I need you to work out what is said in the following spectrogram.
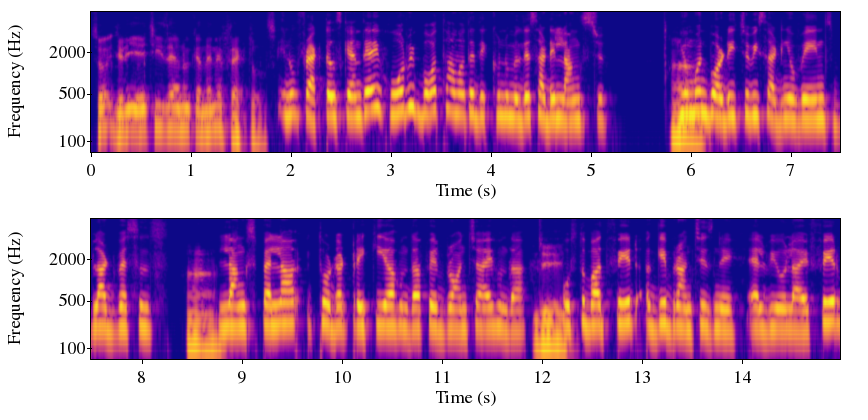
ਸੋ ਜਿਹੜੀ ਇਹ ਚੀਜ਼ ਹੈ ਇਹਨੂੰ ਕਹਿੰਦੇ ਨੇ ਫ੍ਰੈਕਟਲਸ ਇਹਨੂੰ ਫ੍ਰੈਕਟਲਸ ਕਹਿੰਦੇ ਆ। ਇਹ ਹੋਰ ਵੀ ਬਹੁਤ ਥਾਵਾਂ ਤੇ ਦੇਖਣ ਨੂੰ ਮਿਲਦੇ ਸਾਡੇ ਲੰਗਸ 'ਚ। ਹਿਊਮਨ ਬਾਡੀ 'ਚ ਵੀ ਸਾਡੀਆਂ ਵੇਨਸ ਬਲੱਡ ਵੈਸਲਸ ਲੰਗਸ ਪਹਿਲਾਂ ਤੁਹਾਡਾ ਟ੍ਰੇਕੀਆ ਹੁੰਦਾ ਫਿਰ ਬ੍ਰੌਂਚਾਈ ਹੁੰਦਾ। ਉਸ ਤੋਂ ਬਾਅਦ ਫਿਰ ਅੱਗੇ ਬ੍ਰਾਂਚਸ ਨੇ ਐਲਵੀਓਲਾਈ ਫਿਰ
